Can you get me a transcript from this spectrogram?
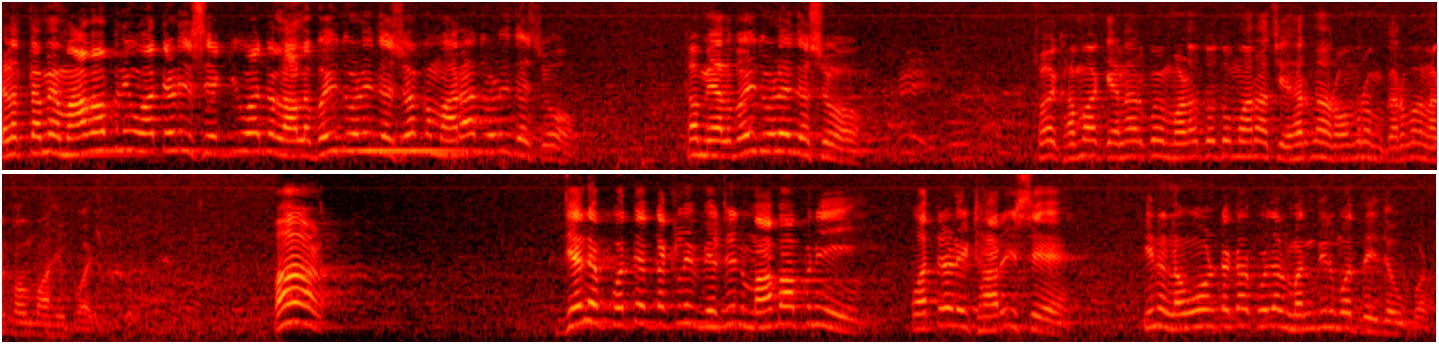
એટલે તમે મા બાપની વાતેડી શેકી હોય તો લાલભાઈ દોડી જશો કે મારા દોડી જશો કે મેલભાઈ જોડે જશો તોય ખમા કેનાર કોઈ મળે તો તો મારા ચહેરના રોમ રોમ કરવાના માહી હોય. પણ જેને પોતે તકલીફ બેઠીને મા બાપની વાતેડી ઠારી છે, એને નવ્વાણું ટકા કોઈ દર મંદિરમાં જ નહીં જવું પડે.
